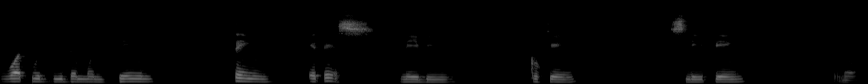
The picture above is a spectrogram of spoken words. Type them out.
what would be the mundane thing it is. Maybe cooking, sleeping, you know,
